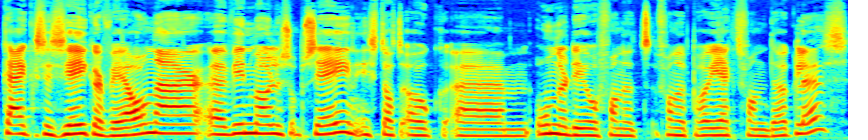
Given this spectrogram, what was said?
kijken ze zeker wel naar uh, windmolens op zee. En is dat ook um, onderdeel van het, van het project van Douglas.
